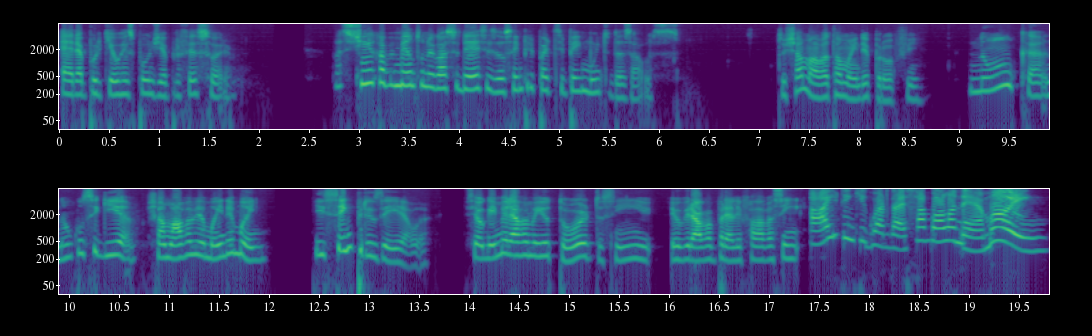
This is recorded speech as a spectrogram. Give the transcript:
era porque eu respondia a professora. Mas tinha cabimento um negócio desses, eu sempre participei muito das aulas. Tu chamava tua mãe de prof. Nunca, não conseguia. Chamava minha mãe de mãe. E sempre usei ela. Se alguém me olhava meio torto, assim, eu virava pra ela e falava assim: Ai, tem que guardar essa bola, né, mãe?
